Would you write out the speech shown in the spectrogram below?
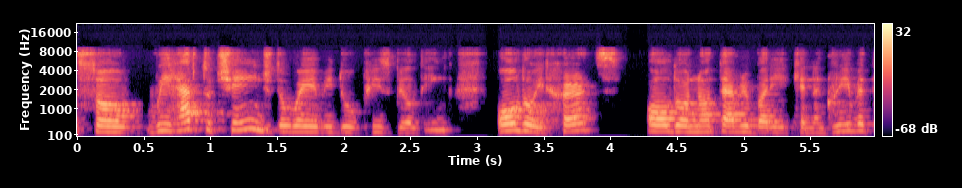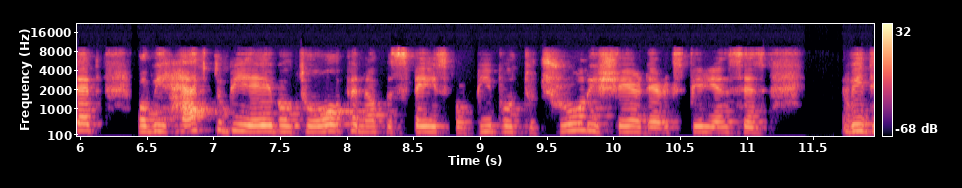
So we have to change the way we do peace building, although it hurts, although not everybody can agree with it, but we have to be able to open up a space for people to truly share their experiences with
